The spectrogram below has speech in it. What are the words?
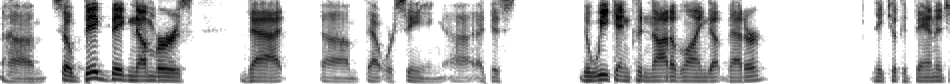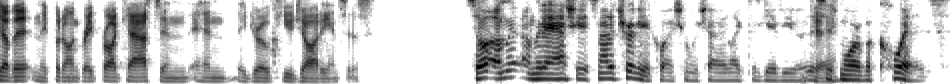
yeah. um, so big, big numbers that um, that we're seeing. Uh, I just the weekend could not have lined up better. They took advantage of it and they put on great broadcasts and and they drove huge audiences. So I'm I'm going to ask you. It's not a trivia question, which I like to give you. Okay. This is more of a quiz,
